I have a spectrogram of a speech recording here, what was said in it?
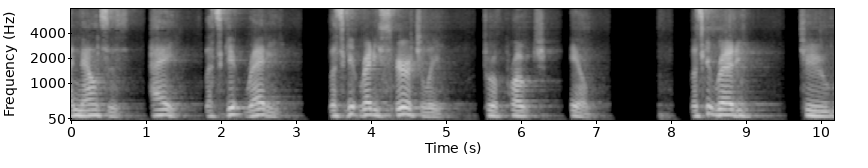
announces, hey, let's get ready. Let's get ready spiritually to approach Him. Let's get ready to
